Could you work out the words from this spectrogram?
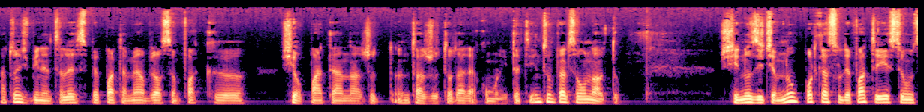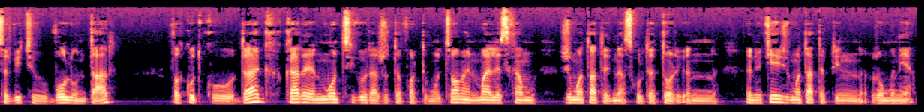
atunci, bineînțeles, pe partea mea vreau să-mi fac uh, și o parte în, ajut, în ajutorarea comunității, într-un fel sau în altul. Și nu zicem nu, podcastul de față este un serviciu voluntar, făcut cu drag, care în mod sigur ajută foarte mulți oameni, mai ales că am jumătate din ascultători în, în UK, jumătate prin România.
